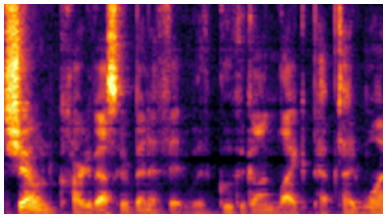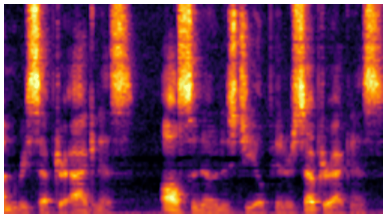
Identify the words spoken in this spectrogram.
shown cardiovascular benefit with glucagon like peptide 1 receptor agonists, also known as GLP-1 receptor agonists,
